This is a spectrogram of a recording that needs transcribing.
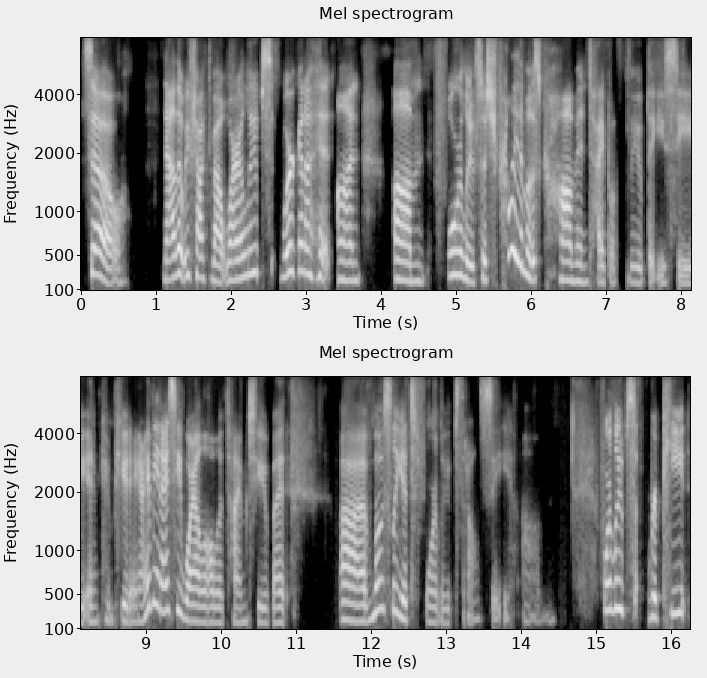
so now that we've talked about while loops, we're going to hit on um, for loops, which is probably the most common type of loop that you see in computing. I mean, I see while all the time too, but uh, mostly it's for loops that I'll see. Um, for loops repeat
